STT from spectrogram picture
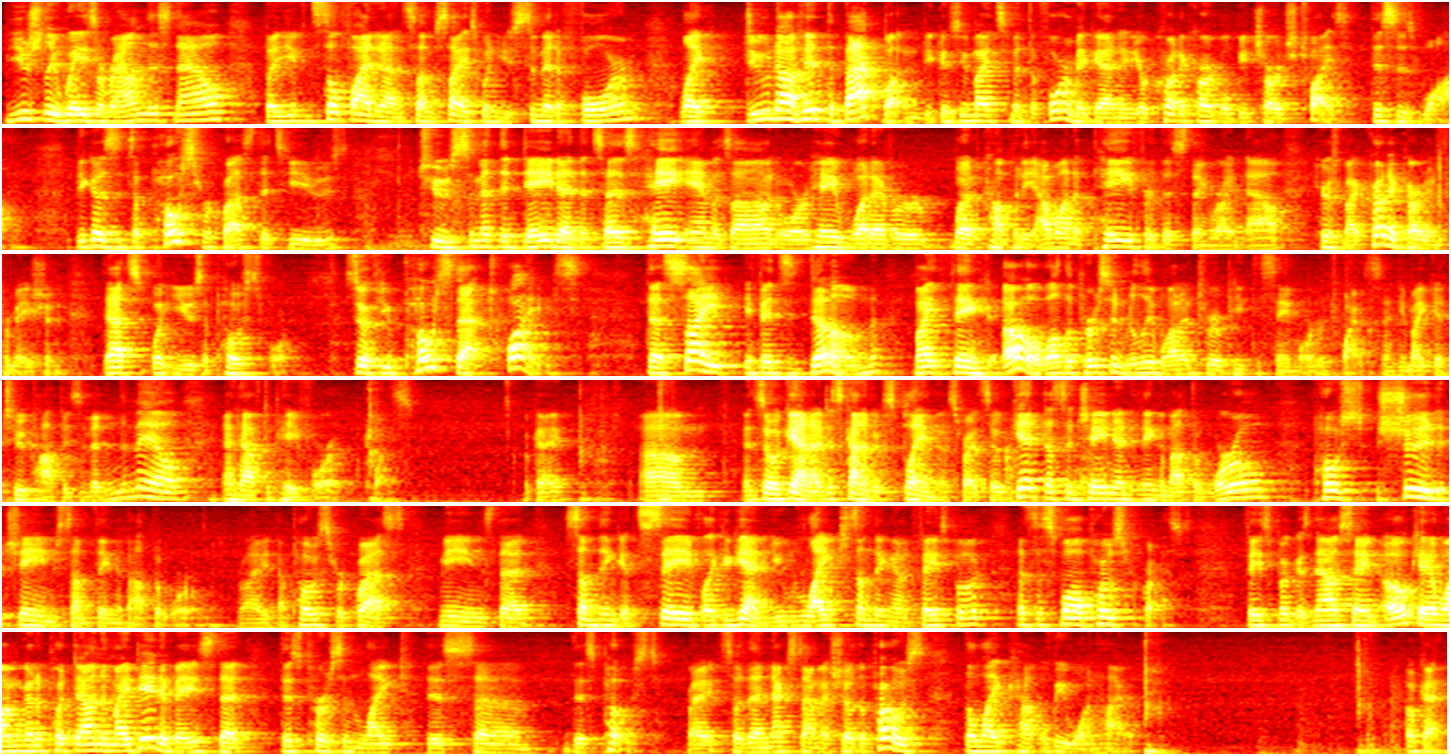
usually ways around this now, but you can still find it on some sites when you submit a form, like do not hit the back button because you might submit the form again and your credit card will be charged twice. This is why. Because it's a post request that's used to submit the data that says, hey, Amazon, or hey, whatever web company, I want to pay for this thing right now. Here's my credit card information. That's what you use a post for. So if you post that twice, the site, if it's dumb, might think, oh, well, the person really wanted to repeat the same order twice. And you might get two copies of it in the mail and have to pay for it twice. Okay? Um, and so again, I just kind of explained this, right? So get doesn't change anything about the world. Post should change something about the world, right? A post request means that something gets saved. Like again, you liked something on Facebook, that's a small post request. Facebook is now saying, okay, well, I'm going to put down in my database that this person liked this, uh, this post, right? So then next time I show the post, the like count will be one higher. Okay.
